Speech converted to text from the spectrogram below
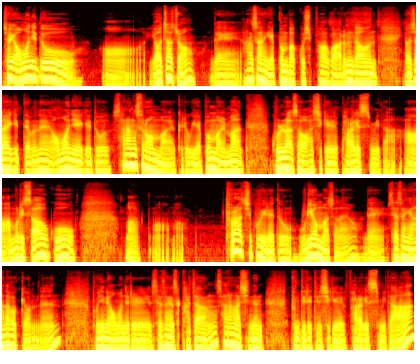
저희 어머니도, 어, 여자죠. 네, 항상 예쁨 받고 싶어 하고 아름다운 여자이기 때문에 어머니에게도 사랑스러운 말, 그리고 예쁜 말만 골라서 하시길 바라겠습니다. 아, 아무리 싸우고, 막, 어, 막, 토라지고 이래도 우리 엄마잖아요. 네, 세상에 하나밖에 없는 본인의 어머니를 세상에서 가장 사랑하시는 분들이 되시길 바라겠습니다.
